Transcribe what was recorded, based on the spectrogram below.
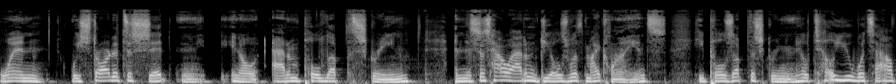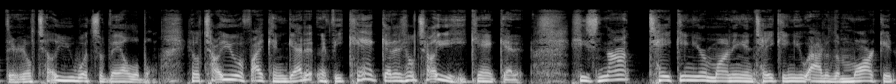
when we started to sit and you know adam pulled up the screen. And this is how adam deals with my clients. He pulls up the screen and he'll tell you what's out there. He'll tell you what's available. He'll tell you if i can get it. And if he can't get it he'll tell you he can't get it. He's not taking your money and taking you out of the market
